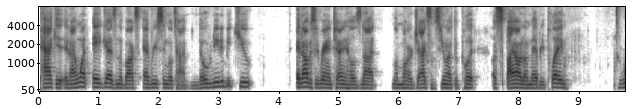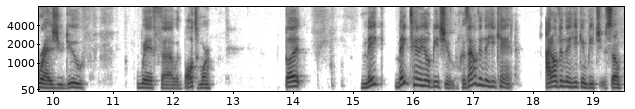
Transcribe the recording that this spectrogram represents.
pack it, and I want eight guys in the box every single time. No need to be cute. And obviously, Ryan Tannehill is not Lamar Jackson, so you don't have to put a spy on him every play, whereas you do with uh, with Baltimore. But make make Tannehill beat you because I don't think that he can. I don't think that he can beat you. So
